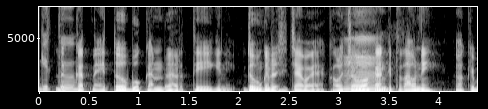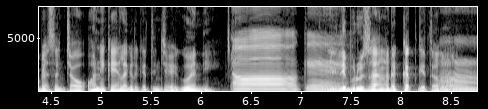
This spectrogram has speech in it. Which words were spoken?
gitu. Dekatnya itu bukan berarti gini. Itu mungkin dari si cewek. ya. Kalau cowok Mm. kan kita tahu nih eh, kebiasaan cowok. Oh nih kayak lagi deketin cewek gue nih. Oh, oke. Jadi berusaha ngedeket gitu loh. Heeh.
